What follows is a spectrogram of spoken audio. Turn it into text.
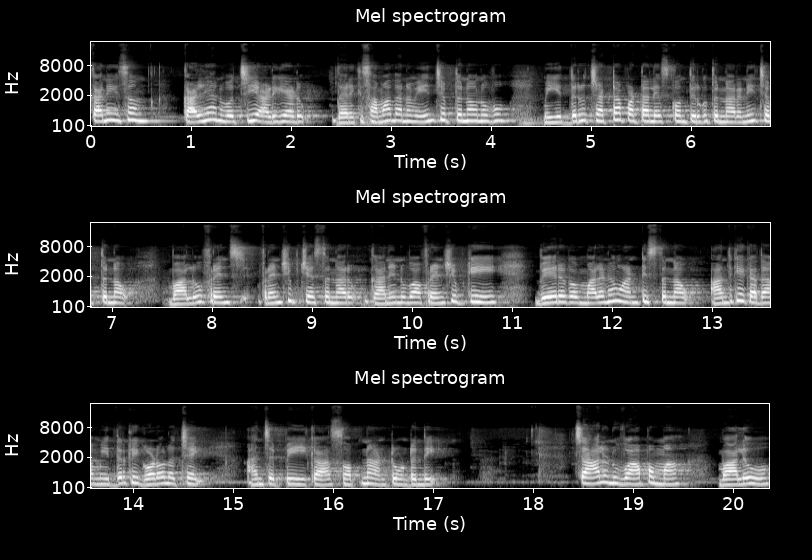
కనీసం కళ్యాణ్ వచ్చి అడిగాడు దానికి సమాధానం ఏం చెప్తున్నావు నువ్వు? మీ ఇద్దరు చట్టా పట్టాలు వేసుకొని తిరుగుతున్నారని చెప్తున్నావు. వాళ్ళు ఫ్రెండ్స్ ఫ్రెండ్షిప్ చేస్తున్నారు కానీ నువ్వు ఆ ఫ్రెండ్షిప్కి వేరొక మలనం అంటిస్తున్నావు. అందుకే కదా మీ ఇద్దరికి గొడవలు వచ్చాయి అని చెప్పి ఇక స్వప్న అంటూ ఉంటుంది. చాలు నువ్వు ఆపమ్మా. వాళ్ళు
